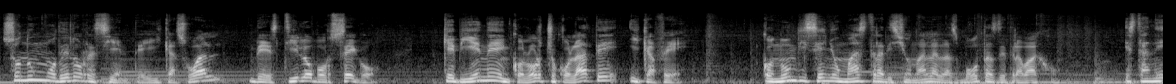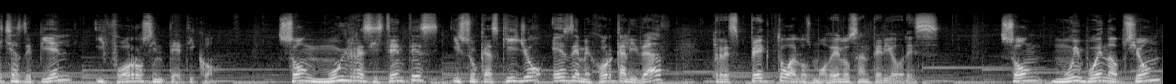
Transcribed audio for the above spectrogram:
son un modelo reciente y casual de estilo borcego, que viene en color chocolate y café con un diseño más tradicional a las botas de trabajo. Están hechas de piel y forro sintético. Son muy resistentes y su casquillo es de mejor calidad respecto a los modelos anteriores. Son muy buena opción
